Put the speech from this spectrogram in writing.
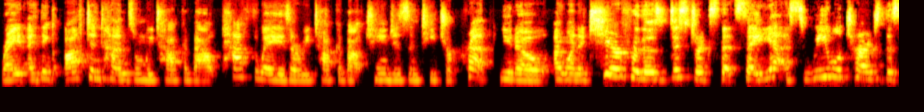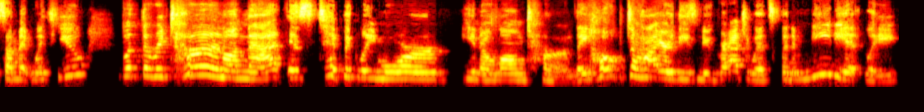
right? I think oftentimes when we talk about pathways or we talk about changes in teacher prep you know i want to cheer for those districts that say yes we will charge the summit with you but the return on that is typically more you know long term they hope to hire these new graduates but immediately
